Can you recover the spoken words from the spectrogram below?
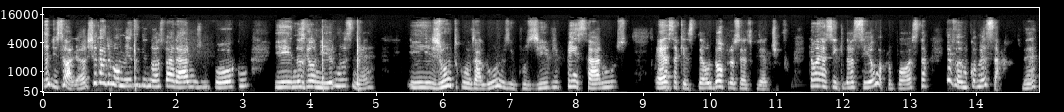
eu disse, olha, chegado o momento de nós pararmos um pouco e nos reunirmos, né? E junto com os alunos, inclusive, pensarmos essa questão do processo criativo. Então, é assim que nasceu a proposta e vamos começar, né?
